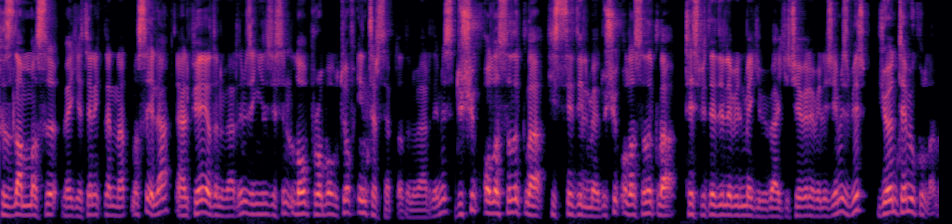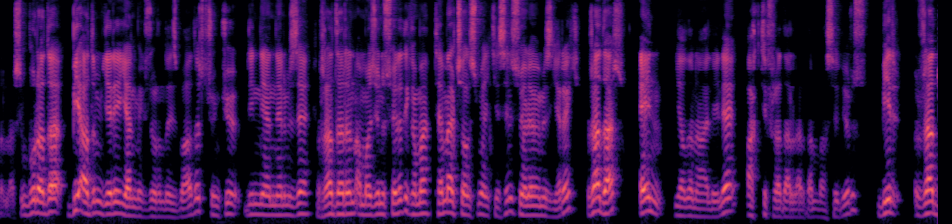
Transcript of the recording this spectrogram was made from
hızlanması ve yeteneklerinin artmasıyla LPI adını verdiğimiz İngilizcesinin Low Probability of Intercept adını verdiğimiz düşük olasılıkla hissedilme, düşük olasılıkla tespit edilebilme gibi belki çevirebileceğimiz bir yöntemi kullanırlar. Şimdi burada bir adım geriye gelmek zorundayız Bahadır. Çünkü dinleyenlerimize radarın amacını söyledik ama temel çalışma ilkesini söylememiz gerek. Radar en yalın haliyle aktif radarlardan bahsediyoruz. Bir radyo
